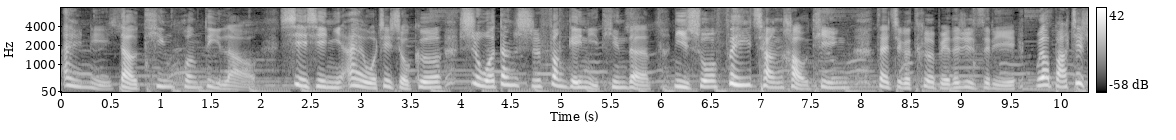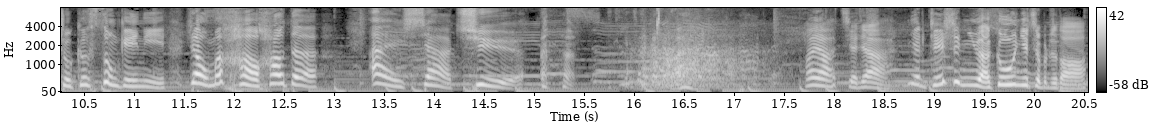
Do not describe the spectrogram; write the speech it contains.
爱你到天荒地老。谢谢你爱我这这首歌是我当时放给你听的，你说非常好听。在这个特别的日子里，我要把这首歌送给你，让我们好好的爱下去。哎，哎呀，姐姐，你真是虐狗，你知不知道？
